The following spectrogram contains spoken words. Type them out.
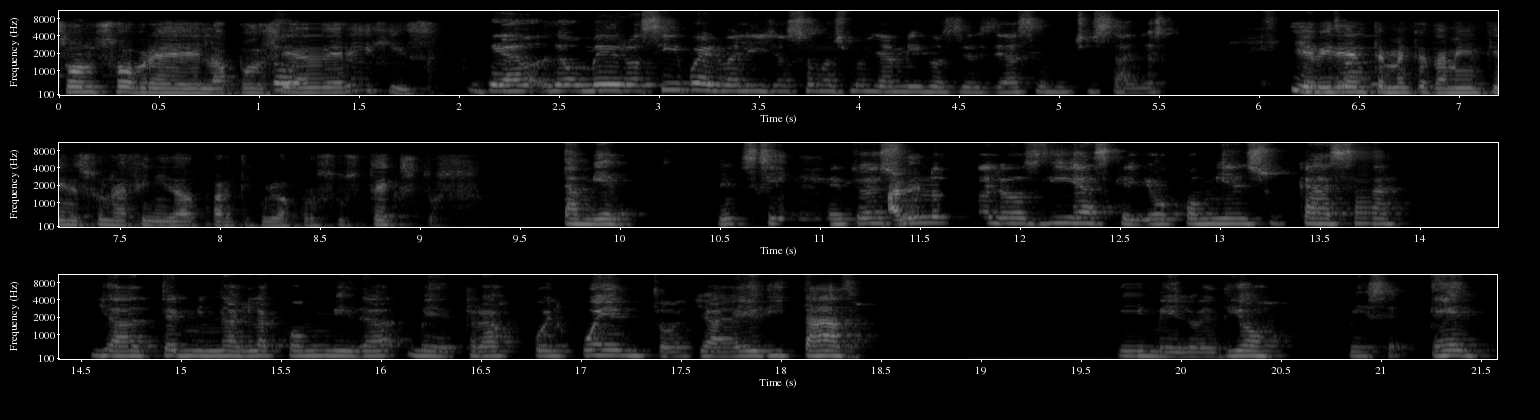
son sobre la poesía de Aridgis. De, de, Homero, sí, bueno, él y yo somos muy amigos desde hace muchos años. Y evidentemente también tienes una afinidad particular por sus textos. También, sí. Entonces, uno de los días que yo comí en su casa, ya al terminar la comida, me trajo el cuento ya editado y me lo dio. Me dice, ten,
